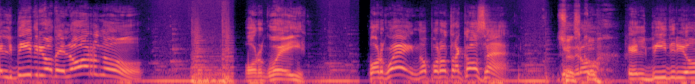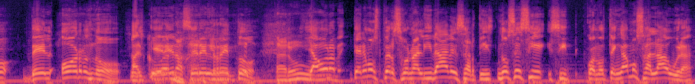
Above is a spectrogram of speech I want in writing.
el vidrio del horno. Por güey. Por güey, no por otra cosa. Quebró el vidrio del horno al querer hacer el reto. Y ahora tenemos personalidades artistas. No sé si, si cuando tengamos a Laura,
